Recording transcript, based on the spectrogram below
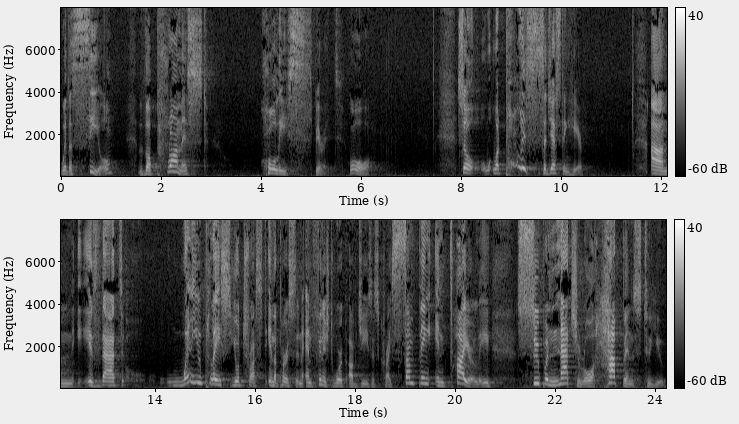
with a seal the promised Holy Spirit. Whoa, whoa, whoa. So, what Paul is suggesting here um, is that when you place your trust in the person and finished work of Jesus Christ, something entirely supernatural happens to you.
